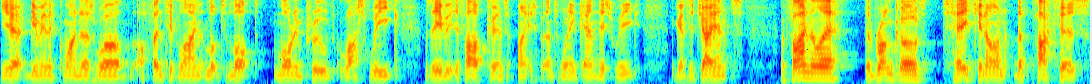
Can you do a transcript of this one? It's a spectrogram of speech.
Yeah, give me the commander as well. The offensive line looked a lot more improved last week as they beat the Falcons. I expect them to win again this week against the Giants. And finally, the Broncos taking on the Packers.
